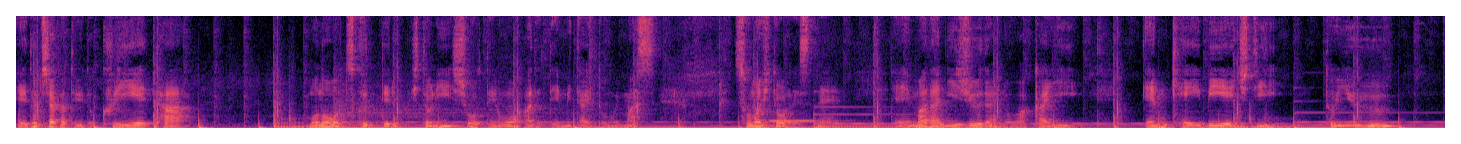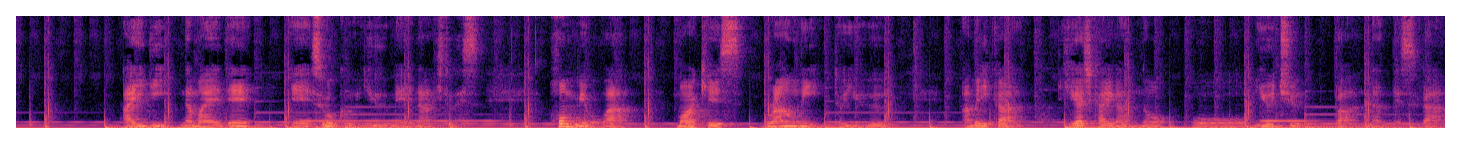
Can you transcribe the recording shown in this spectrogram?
えどちらかというとクリエイターものを作ってる人に焦点を当ててみたいと思います。その人はですね、えまだ20代の若い MKBHD という ID 名前で、えー、すごく有名な人です。本名はマーキス・ブラウンリーというアメリカ東海岸の YouTuber なんですが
